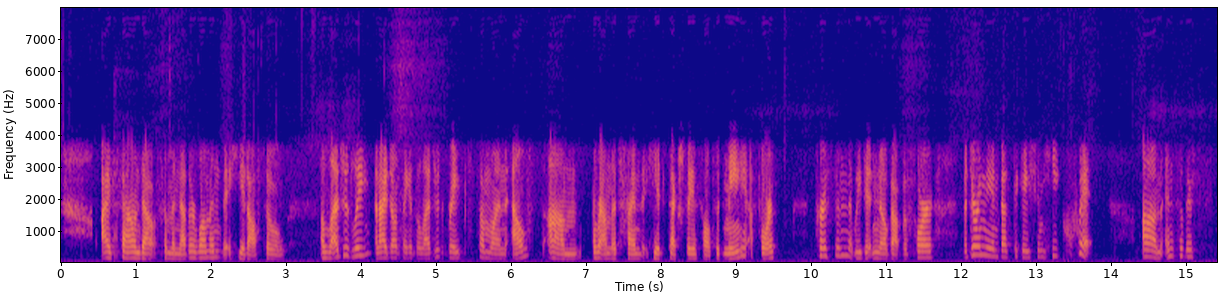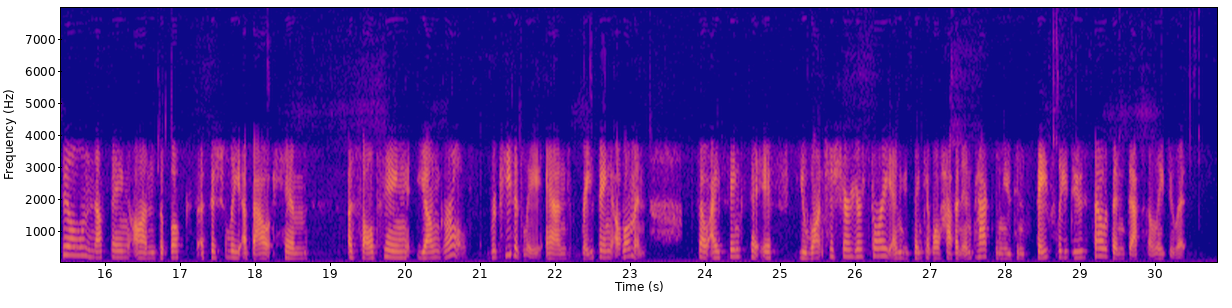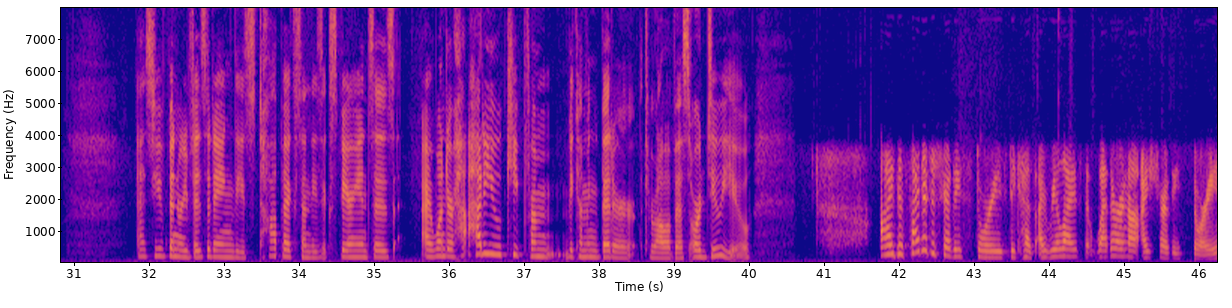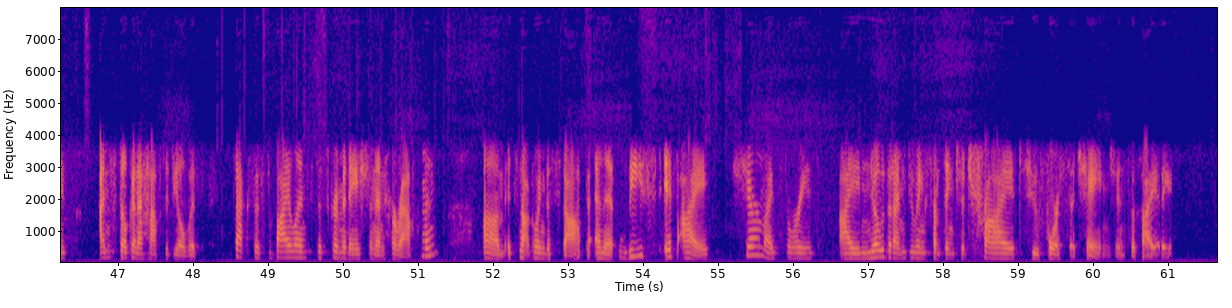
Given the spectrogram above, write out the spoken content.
I found out from another woman that he had also allegedly, and I don't think it's alleged, raped someone else um, around the time that he had sexually assaulted me, a fourth person that we didn't know about before. But during the investigation, he quit. Um, and so there's still nothing on the books officially about him assaulting young girls repeatedly and raping a woman. So I think that if you want to share your story and you think it will have an impact and you can safely do so, then definitely do it. As you've been revisiting these topics and these experiences, I wonder how, how do you keep from becoming bitter through all of this, or do you? I decided to share these stories because I realized that whether or not I share these stories, I'm still going to have to deal with sexist violence, discrimination, and harassment. Um, it's not going to stop. And at least if I share my stories, I know that I'm doing something to try to force a change in society.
